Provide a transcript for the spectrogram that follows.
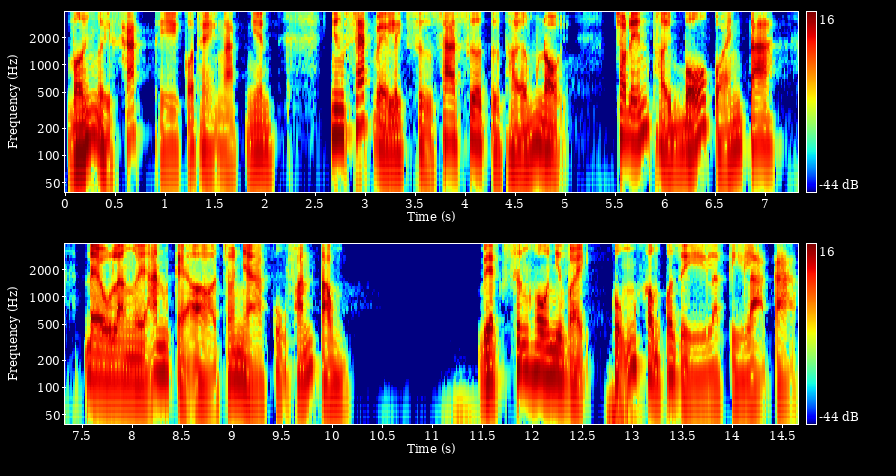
Với người khác thì có thể ngạc nhiên. Nhưng xét về lịch sử xa xưa từ thời ông nội cho đến thời bố của anh ta đều là người ăn kẻ ở cho nhà cụ phán tòng. Việc xưng hô như vậy cũng không có gì là kỳ lạ cả.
